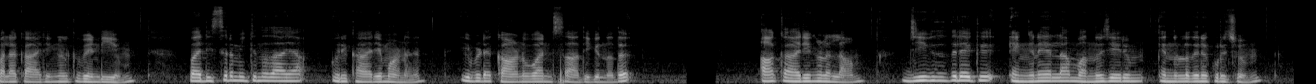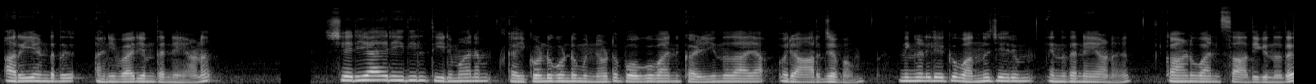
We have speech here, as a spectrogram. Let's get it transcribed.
പല കാര്യങ്ങൾക്ക് വേണ്ടിയും പരിശ്രമിക്കുന്നതായ ഒരു കാര്യമാണ് ഇവിടെ കാണുവാൻ സാധിക്കുന്നത്. ആ കാര്യങ്ങളെല്ലാം ജീവിതത്തിലേക്ക് എങ്ങനെയെല്ലാം വന്നു ചേരും എന്നുള്ളതിനെക്കുറിച്ചും അറിയേണ്ടത് അനിവാര്യം തന്നെയാണ്. ശരിയായ രീതിയിൽ തീരുമാനം കൈക്കൊണ്ടുകൊണ്ട് മുന്നോട്ട് പോകുവാൻ കഴിയുന്നതായ ഒരു ആർജവം നിങ്ങളിലേക്ക് വന്നു ചേരും എന്ന് തന്നെയാണ് കാണുവാൻ സാധിക്കുന്നത്.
